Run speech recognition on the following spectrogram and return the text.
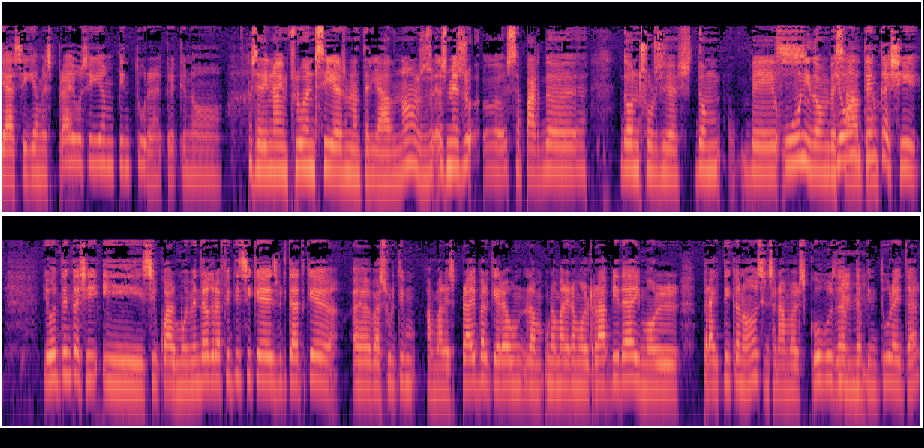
ja sigui amb spray o sigui amb pintura. Crec que no... És a dir, no influencia el material, no? És, és més la part de d'on sorgeix, d'on ve un i d'on ve jo ho l'altre. entenc així. Jo ho entenc així. I sí, quan el moviment del grafiti sí que és veritat que eh, va sortir amb l'esprai perquè era un, la, una manera molt ràpida i molt pràctica, no? Sense anar amb els cubos de, mm -hmm. de pintura i tal.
